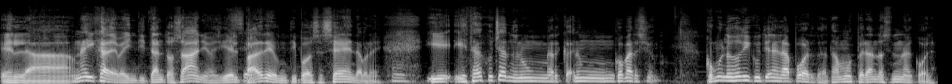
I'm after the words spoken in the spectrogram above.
En la, una hija de veintitantos años y el Sí. padre un tipo de 60 por ahí. Y, y estaba escuchando en un, en un comercio cómo los dos discutían en la puerta, estábamos esperando haciendo una cola.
